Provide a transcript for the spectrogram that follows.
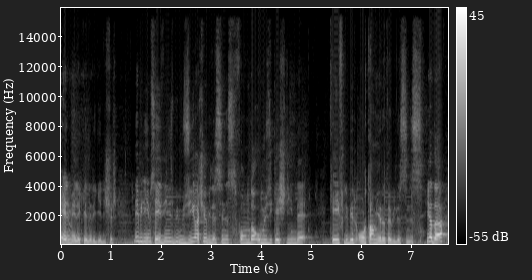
el melekeleri gelişir. Ne bileyim sevdiğiniz bir müziği açabilirsiniz. Fonda o müzik eşliğinde keyifli bir ortam yaratabilirsiniz. Ya da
